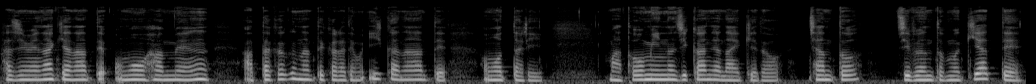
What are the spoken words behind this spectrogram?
始めなきゃなって思う反面あったかくなってからでもいいかなって思ったりまあ冬眠の時間じゃないけどちゃんと自分と向き合って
